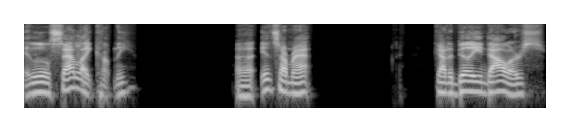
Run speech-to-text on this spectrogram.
a little satellite company, uh, Inmarsat, got a billion dollars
